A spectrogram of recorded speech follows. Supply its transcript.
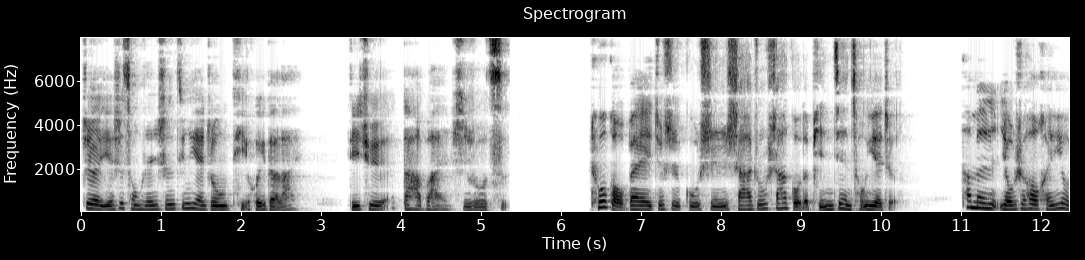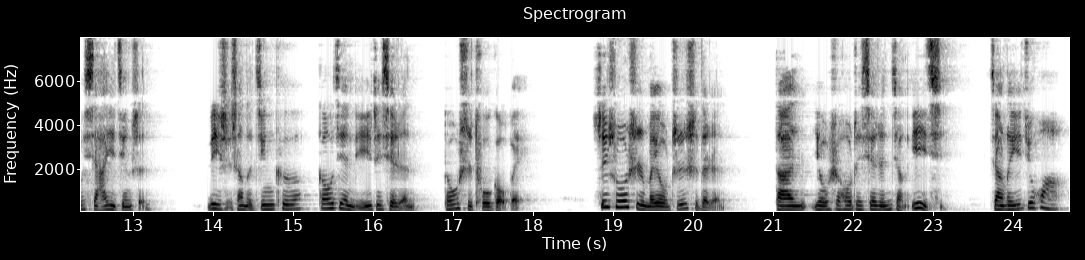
这也是从人生经验中体会得来。的确，大半是如此。土狗辈就是古时杀猪杀狗的贫贱从业者，他们有时候很有侠义精神。历史上的荆轲、高渐离这些人都是土狗辈，虽说是没有知识的人，但有时候这些人讲义气，讲了一句话，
